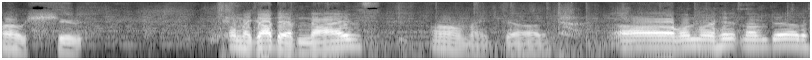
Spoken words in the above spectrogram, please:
Oh shoot. Oh my god, they have knives? Oh my god. Oh, one more hit and I'm dead.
